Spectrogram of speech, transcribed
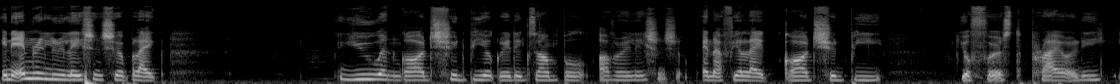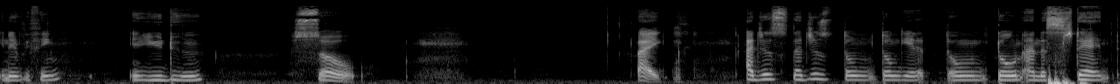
In any relationship like you and God should be a great example of a relationship. And I feel like God should be your first priority in everything you do. So like I just I just don't don't get it. Don't don't understand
